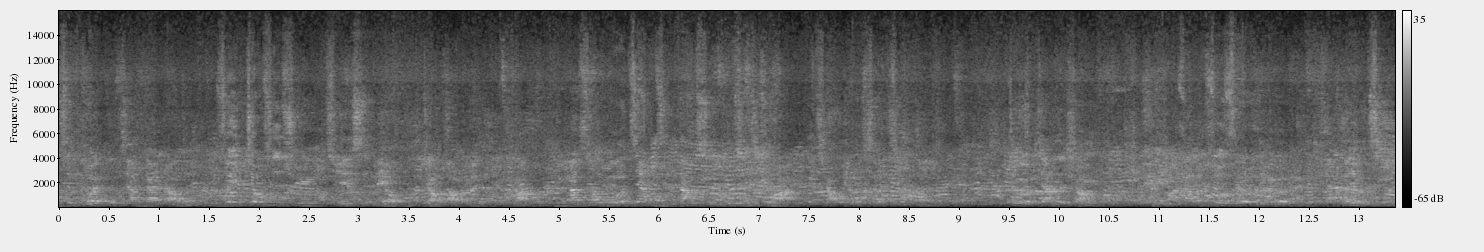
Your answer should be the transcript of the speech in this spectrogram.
是不会互相干扰的，所以旧市区其实是没有交道的一个地方。那通过这样子当时都市计划一个巧妙的设计，就有这样的效果，所以做出了一个很有记忆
